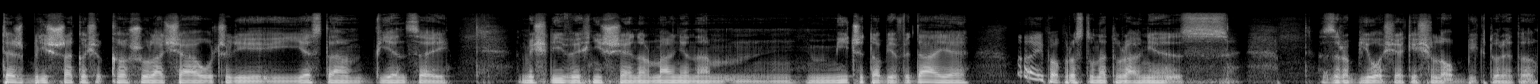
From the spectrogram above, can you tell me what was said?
też bliższa koszula ciału, czyli jest tam więcej myśliwych niż się normalnie nam, mi czy tobie wydaje, no i po prostu naturalnie z, zrobiło się jakieś lobby, które to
